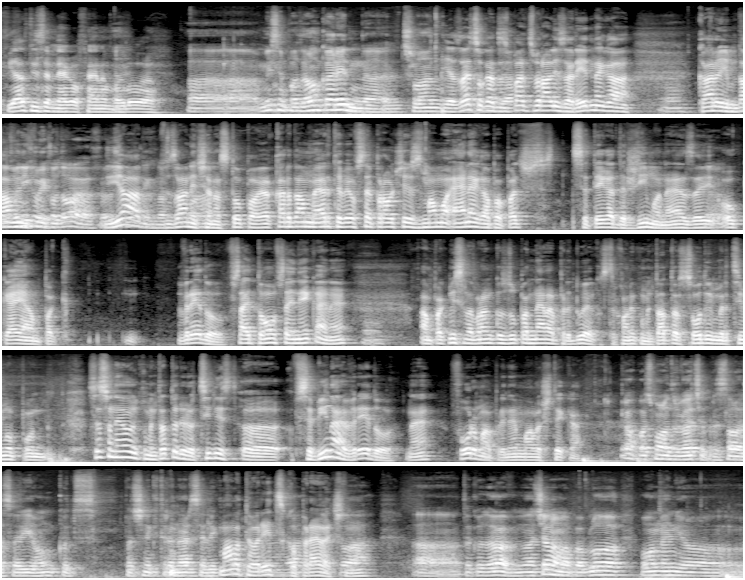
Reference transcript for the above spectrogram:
Jaz nisem njegov fan, ampak dobro. Uh, mislim pa, da je on kar reden uh, član. Ja, zdaj so ga ja. pač zbrali za rednega, ja. kar jim dam. V njihovih oddajah. Ja, za nič je nastopal. Ja, kar dam ja. RTV, vse prav, če imamo enega, pa pač se tega držimo. Ne? Zdaj, ja. ok, ampak v redu, vsaj to, vsaj nekaj. Ne? Ja. Ampak mislim, da Branko Zupan ne napreduje kot strokovni komentator. Sodim, recimo, po... Vse so njegovi komentatorji, recimo, uh, vsebina je v redu, ne? forma pri njem malo šteka. Ja, pač malo drugače predstavlja stvari, on kot pač neki trener se je Malo teoretsko ja, preveč. Tako, no? A, tako da, ja, načeloma pa je bilo, po mnenju,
